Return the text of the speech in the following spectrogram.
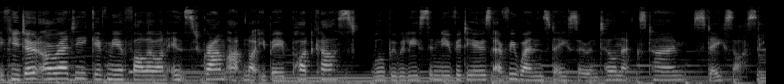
If you don't already, give me a follow on Instagram at Not Your Babe Podcast. We'll be releasing new videos every Wednesday, so until next time, stay sassy.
